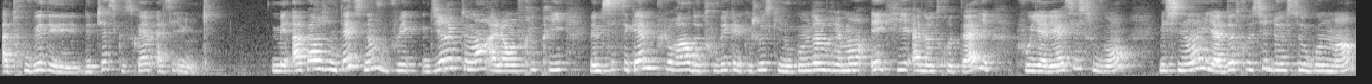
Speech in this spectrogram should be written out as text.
à trouver des, pièces qui sont quand même assez uniques. Mais à part Vinted, sinon vous pouvez directement aller en friperie, même si c'est quand même plus rare de trouver quelque chose qui nous convient vraiment et qui est à notre taille. Faut y aller assez souvent. Mais sinon, il y a d'autres sites de seconde main,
